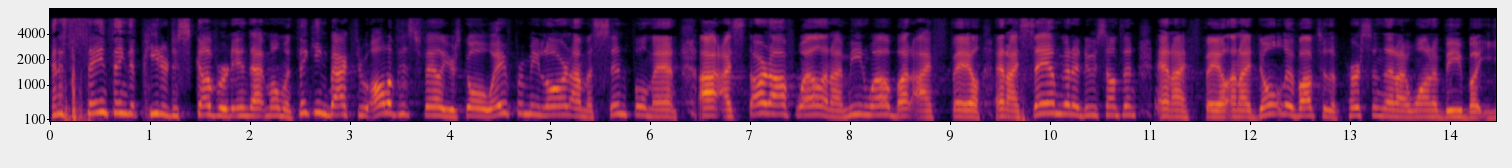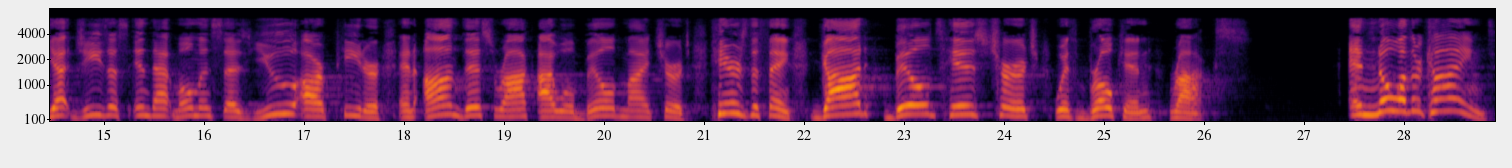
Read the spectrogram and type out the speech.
And it's the same thing that Peter discovered in that moment. Thinking back through all of his failures, go away from me, Lord. I'm a sinful man. I, I start off well and I mean well, but I fail. And I say I'm going to do something and I fail. And I don't live up to the person that I want to be. But yet Jesus in that moment says, You are Peter, and on this rock I will build my church. Here's the thing God builds his church with broken rocks. And no other kind.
